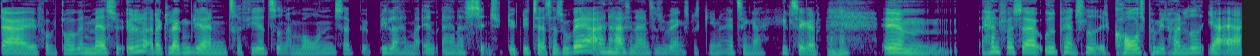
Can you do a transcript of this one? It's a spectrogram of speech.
der øh, får vi drukket en masse øl, og da klokken bliver en 3-4 tiden om morgenen, så bilder han mig ind, at han er sindssygt dygtig til at tatovere, og han har sin egen tatoveringsmaskine, og jeg tænker, helt sikkert. Mm-hmm. Øhm, han får så udpenslet et kors på mit håndled. Jeg er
